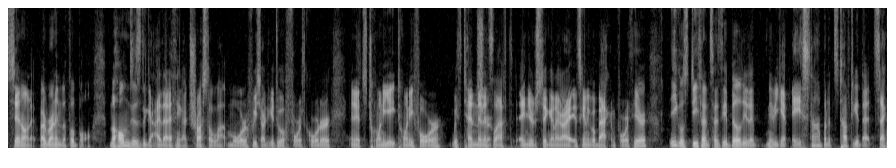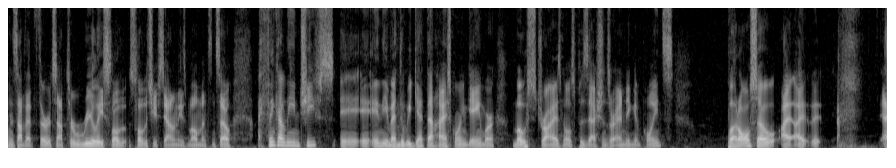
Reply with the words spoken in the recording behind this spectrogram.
sit on it by running the football. Mahomes is the guy that I think I trust a lot more if we start to get to a fourth quarter and it's 28-24 with 10 minutes left and you're just thinking, all right, it's going to go back and forth here. The Eagles defense has the ability to maybe get a stop, but it's tough to get that second stop, that third stop to really slow slow the Chiefs down in these moments. And so I think I lean Chiefs in, in the event that we get that high scoring game where most drives, most possessions are ending in points. But also, I, I it, uh,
